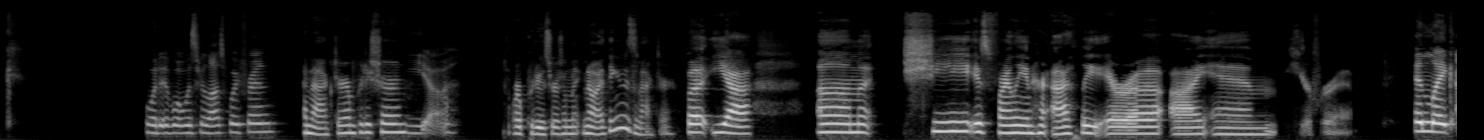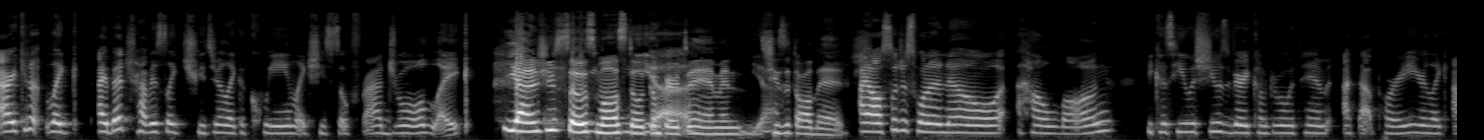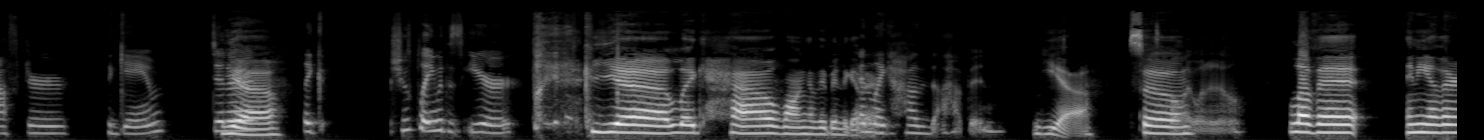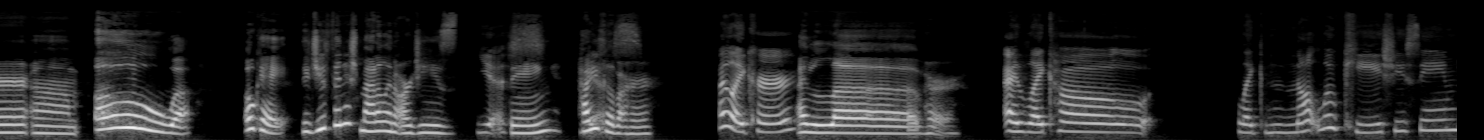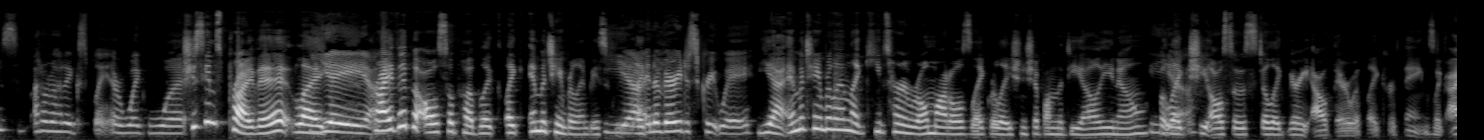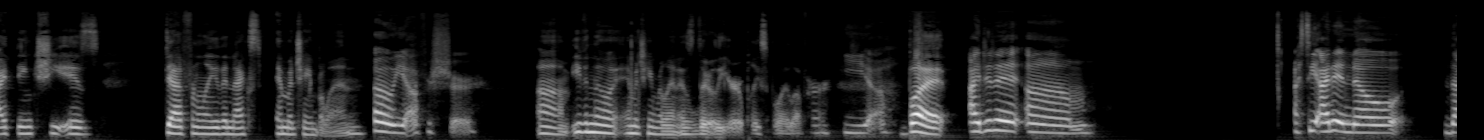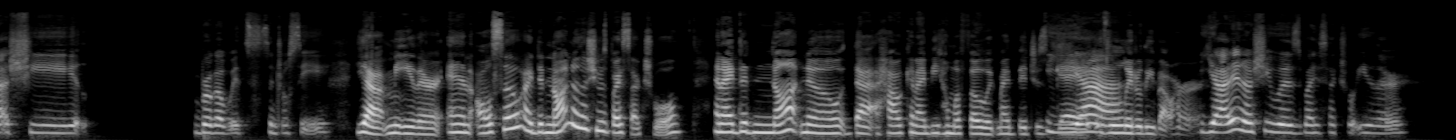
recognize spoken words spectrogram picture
What what was her last boyfriend? an actor, I'm pretty sure, Yeah. or producer or something. No, I think he was an actor. But yeah, um, she is finally in her athlete era. I am here for it. And like I can like I bet Travis like treats her like a queen, like she's so fragile. Like Yeah, and she's so small still compared to him, and Yeah. she's a tall bitch. I also just want to know how long because he was she was very comfortable with him at that party or like after the game dinner. yeah, Like she was playing with his ear. Yeah. Like, how long have they been together? and like how did that happen? yeah. All I So want to know. love it. Any other? Um. Oh, okay. Did you finish Madeline Argy's Yes. thing? How do you feel about her? I like her. I love her. I like how like not low key she seems. I don't know how to explain or like what. She seems private, like yeah, yeah, yeah. private, but also public. Like Emma Chamberlain, basically. Yeah, Like, in a very discreet way. yeah, Emma Chamberlain like keeps her and role models like relationship on the DL, you know. But like she also is still like very out there with like her things. Like I think she is definitely the next Emma Chamberlain. Oh yeah, for sure. Um, even though Emma Chamberlain is literally irreplaceable, I love her. Yeah. But I didn't um I see I didn't know that she broke up with Central Cee. yeah, me either. And also, I did not know that she was bisexual. And I did not know that how can I be homophobic? My bitch is gay. Yeah. Is literally about her. Yeah, I didn't know she was bisexual either.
